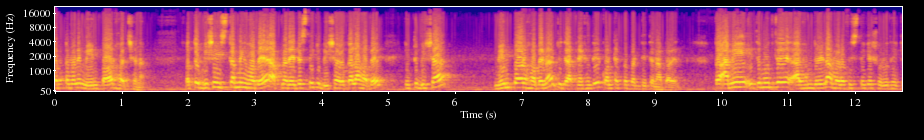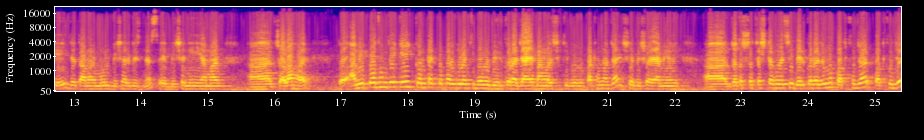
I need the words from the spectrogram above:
বর্তমানে মেন পাওয়ার হচ্ছে না। অতএব ভিসা স্টাম্পিং হবে, আপনার এদেশ থেকে ভিসা ওকালা হবে। কিন্তু ভিসা মেন পাওয়ার হবে না যদি আপনি এখান থেকে কন্ট্যাক্ট পেপার দিতে না পারেন। তো আমি ইতিমধ্যে, আলহামদুলিল্লাহ, আমার অফিস থেকে শুরু থেকেই যেহেতু আমার মূল বিষয়ের বিজনেস এই বিষয় নিয়ে আমার চলা হয়। তো আমি প্রথম থেকেই কন্ট্যাক্ট পেপারগুলো কীভাবে বের করা যায়, বাংলাদেশে কীভাবে পাঠানো যায়, সে বিষয়ে আমি যথেষ্ট চেষ্টা করেছি বের করার জন্য, পথ খোঁজার পথ খুঁজে।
